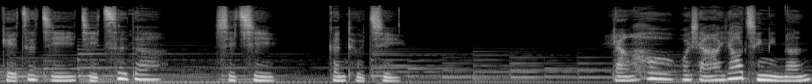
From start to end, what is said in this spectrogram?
给自己几次的吸气跟吐气，然后我想要邀请你们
